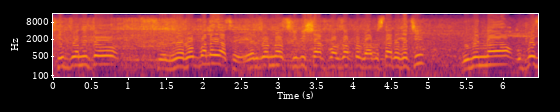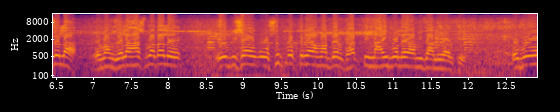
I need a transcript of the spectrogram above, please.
শীতজনিত যে রোগবালাই আছে, এর জন্য চিকিৎসার পর্যাপ্ত ব্যবস্থা রেখেছি। বিভিন্ন উপজেলা এবং জেলা হাসপাতালে এই বিষয়ে ওষুধপত্রে আমাদের ঘাটতি নাই বলে আমি জানি আর কি। তবুও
